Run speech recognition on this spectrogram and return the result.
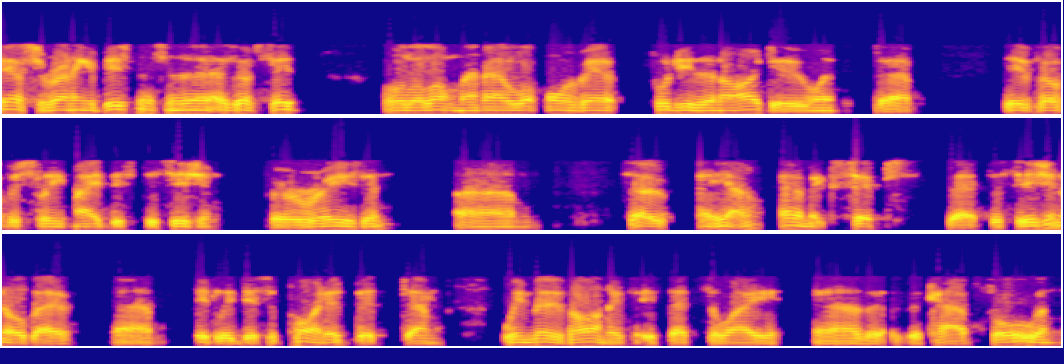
Souths are running a business, and uh, as I've said all along, they know a lot more about footy than I do, and uh, they've obviously made this decision for a reason. Um, so, uh, you know, Adam accepts that decision, although um, bitterly disappointed. But um, we move on if, if that's the way uh, the, the cards fall, and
